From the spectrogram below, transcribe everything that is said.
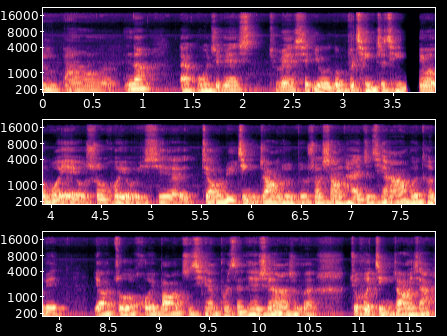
明白。哦，那哎，我这边这边写有一个不情之请，因为我也有时候会有一些焦虑、紧张，就比如说上台之前啊，会特别要做汇报之前 presentation 啊什么，就会紧张一下。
